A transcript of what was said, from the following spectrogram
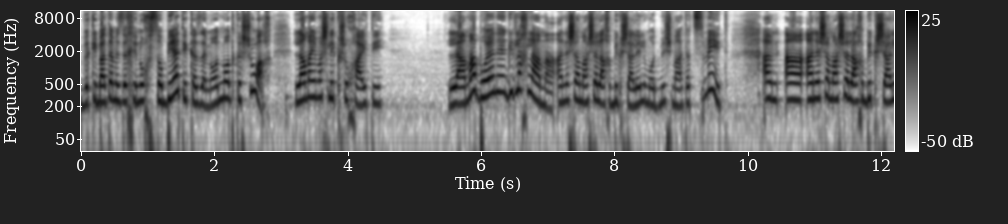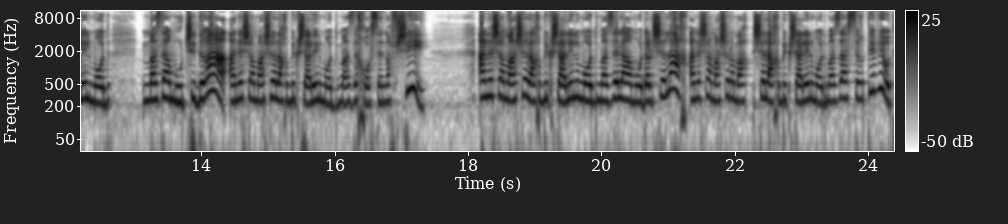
וקיבלתם איזה חינוך סובייטי כזה, מאוד מאוד קשוח, למה אמא שלי קשוחה איתי? למה? בואי אני אגיד לך למה. הנשמה שלך ביקשה ללמוד משמעת עצמית. הנשמה שלך ביקשה ללמוד מה זה עמוד שדרה? הנשמה שלך ביקשה ללמוד מה זה חוסן נפשי. הנשמה שלך ביקשה ללמוד מה זה לעמוד על שלך. הנשמה של... שלך ביקשה ללמוד מה זה אסרטיביות.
